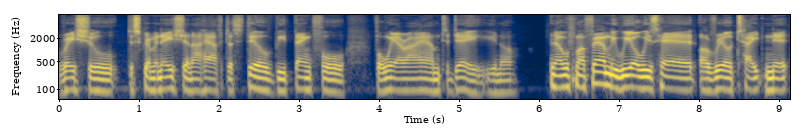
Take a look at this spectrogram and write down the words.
racial discrimination, I have to still be thankful for where I am today, you know. You know, with my family, we always had a real tight knit,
